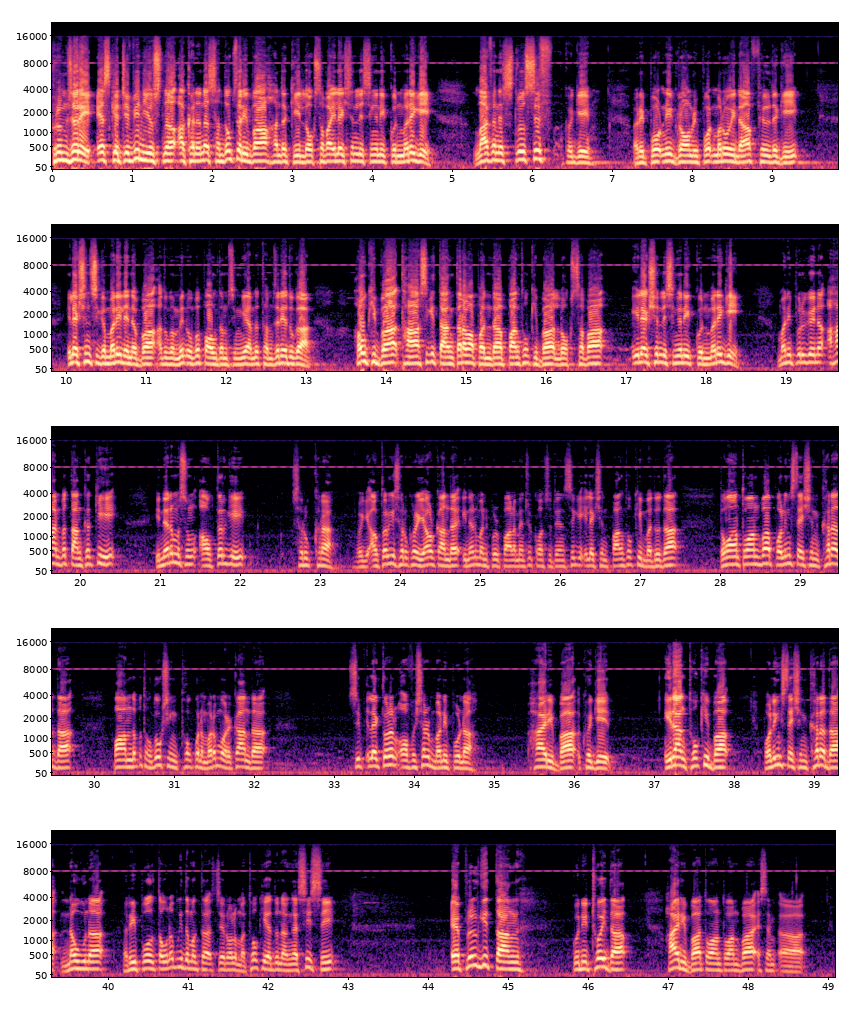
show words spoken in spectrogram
खुरुमजरे एसकेटीवी न्यूज़ना अखनना संदोक्चरिबा हंदकी Lok Sabha election लिसिंग अनि कुनमरिगी लाइव एंड एक्सक्लूसिव कोगी रिपोर्ट नि ग्राउंड रिपोर्ट मरोइना फ़ील्ड गी इलेक्शन सिग मरी लेनबा मिन उबा यामना थमजरे हौकिबा था तांग तरामापनदा पांगथोकिबा लोकसभा इलेक्शन लिसिंग अनि कुनमरिगी मणिपुर गी अहानबा तांककी इनर आउटर की सरुख खरा आउटर गी सरुख खरा यावर कांदा इनर मणिपुर पार्लियामेंट्री कॉन्स्टिट्यूएंसी की इलेक्शन मदुदा तोान तोानब पोलिंग स्टेशन खरदा पामदब थोदोक्सिंग थोकपन मरम ओरकांदा चीफ इलेक्टोरल ऑफिसर मणिपुरना हारिबा अखोगी इरांग थोकीबा पोलिंग स्टेशन खरदा नौना रिपोल तौनबगिदमक्ता चेरोल अमा थोकी अदुना ngasi एप्रिल की तांग कुनिथोइदा हारिबा तोान तोानबा एसएम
